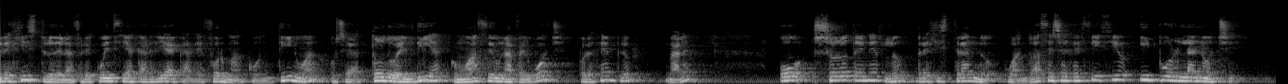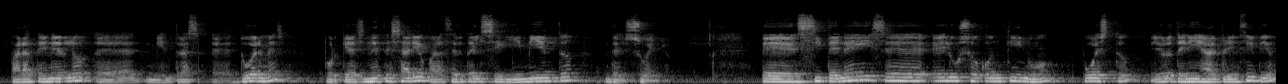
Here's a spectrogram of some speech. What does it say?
registro de la frecuencia cardíaca de forma continua, o sea, todo el día, como hace un Apple Watch, por ejemplo, ¿vale? O solo tenerlo registrando cuando haces ejercicio y por la noche, para tenerlo eh, mientras eh, duermes, porque es necesario para hacerte el seguimiento del sueño. Eh, si tenéis el uso continuo puesto, yo lo tenía al principio,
